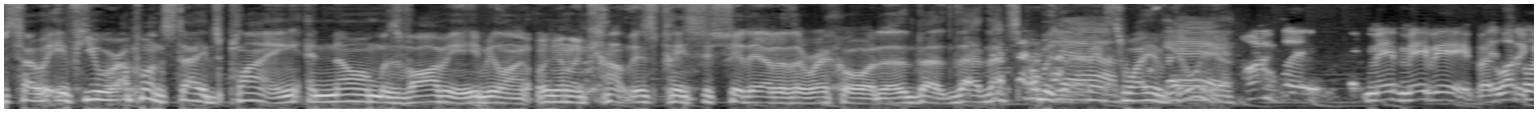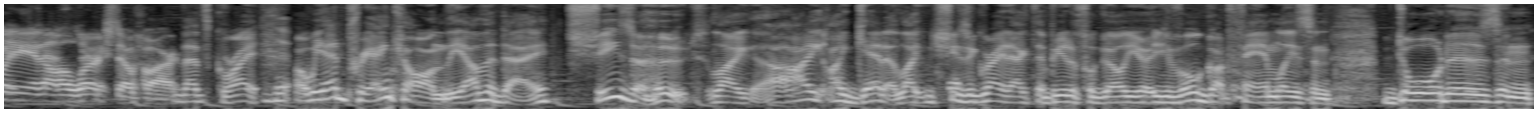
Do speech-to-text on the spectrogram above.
So if you were up on stage playing and no one was vibing, you'd be like, "We're going to cut this piece of shit out of the record." Uh, But that, that's probably the best way of doing it. Honestly, may, maybe, but It's luckily it all tester. works so far. That's great. Oh, we had Priyanka on the other day. She's a hoot. Like I, I get it. Like she's a great actor, beautiful girl. You, you've all got families and daughters, and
